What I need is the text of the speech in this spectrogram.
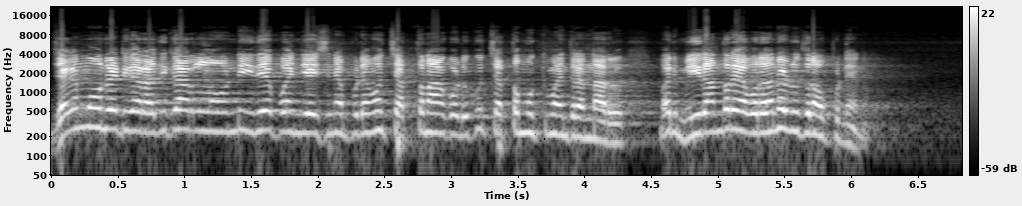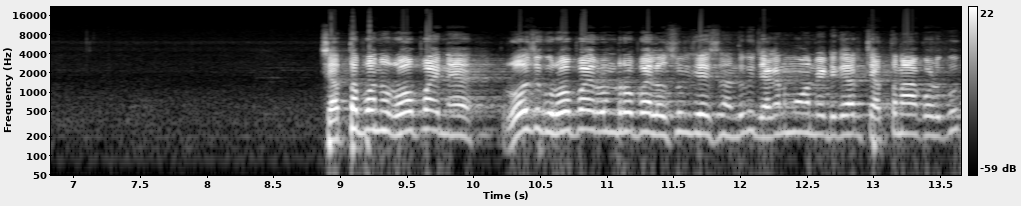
జగన్మోహన్ రెడ్డి గారు అధికారంలో ఉండి ఇదే పని చేసినప్పుడేమో చెత్త నా కొడుకు చెత్త ముఖ్యమంత్రి అన్నారు. మరి మీరందరూ ఎవరు అని అడుగుతున్నా ఇప్పుడు నేను. చెత్త పన్ను రూపాయి రోజుకు రూపాయి రెండు రూపాయలు వసూలు చేసినందుకు జగన్మోహన్ రెడ్డి గారు చెత్త నా కొడుకు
